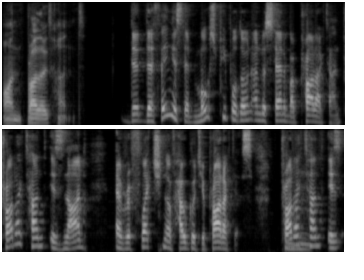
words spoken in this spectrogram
on Product Hunt the, the thing is that most people don't understand about product hunt. Product hunt is not a reflection of how good your product is. Product mm-hmm. hunt is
